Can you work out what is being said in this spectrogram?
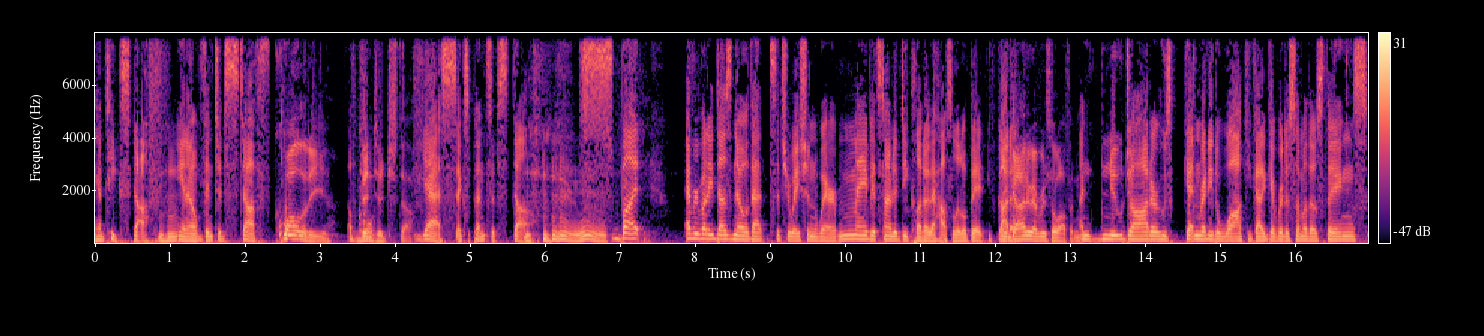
antique stuff, you know, vintage stuff, cool- Mm-hmm. Quality Of vintage stuff. Yes, expensive stuff. But everybody does know that situation where maybe it's time to declutter the house a little bit. You've You got a, got to every so often. a new daughter who's getting ready to walk. You got to get rid of some of those things.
